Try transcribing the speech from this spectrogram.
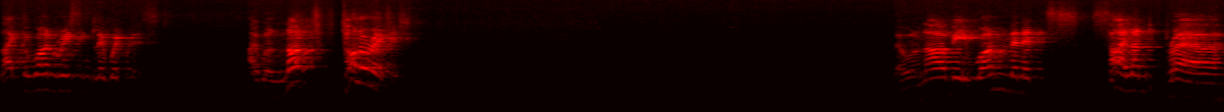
like the one recently witnessed. I will not tolerate it. There will now be one minute's silent prayer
